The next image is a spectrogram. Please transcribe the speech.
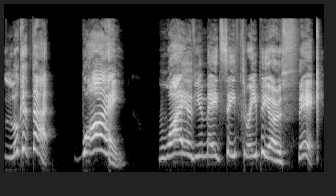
Look at that. Why? Why have you made C3PO thick?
